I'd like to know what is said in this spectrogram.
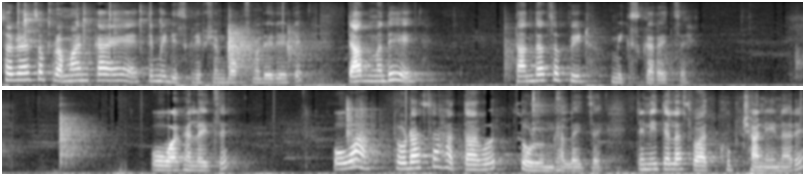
सगळ्याचं प्रमाण काय आहे ते मी डिस्क्रिप्शन बॉक्समध्ये देते. त्यामध्ये तांदळाचं पीठ मिक्स करायचं आहे. ओवा घालायचं आहे ओवा थोडासा हातावर चोळून घालायचा आहे त्यांनी त्याला स्वाद खूप छान येणार आहे.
